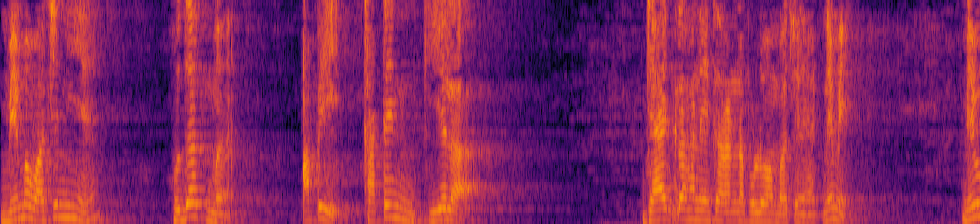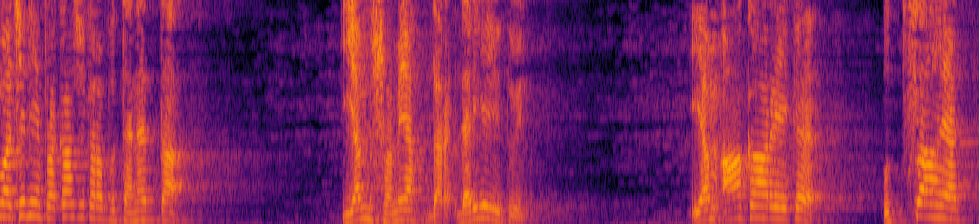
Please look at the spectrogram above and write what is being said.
මෙම වචනීය හුදක්ම අපි කටෙන් කියලා ජයග්‍රහණය කරන්න පුළුවන් වචනයක් නෙමෙයි. මේ වචනය ප්‍රකාශ කරපු තැනැත්තා යම් ශ්‍රමයක් දැරිය යුතුයි. යම් ආකාරයක උත්සාහයක්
